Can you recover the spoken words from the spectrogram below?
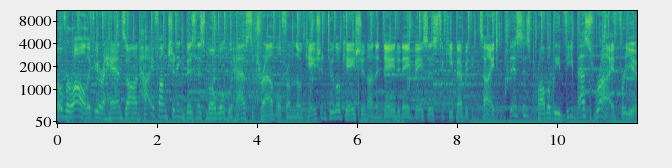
Overall, if you're a hands-on, high-functioning business mogul who has to travel from location to location on a day-to-day -day basis to keep everything tight, this is probably the best ride for you.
